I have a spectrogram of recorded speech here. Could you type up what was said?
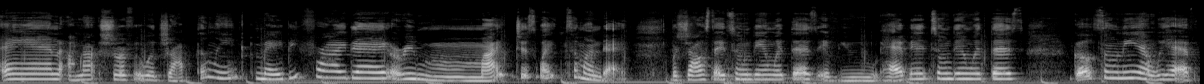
and I'm not sure if it will drop the link maybe Friday or we might just wait till Monday. But y'all stay tuned in with us. If you haven't tuned in with us, go tune in. We have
